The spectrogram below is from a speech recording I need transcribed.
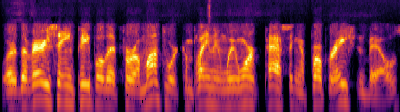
were the very same people that for a month were complaining we weren't passing appropriation bills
